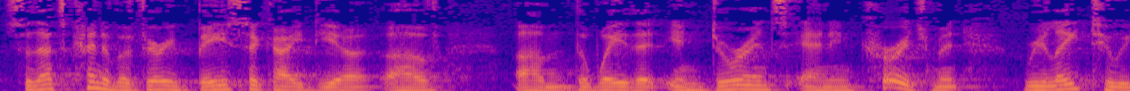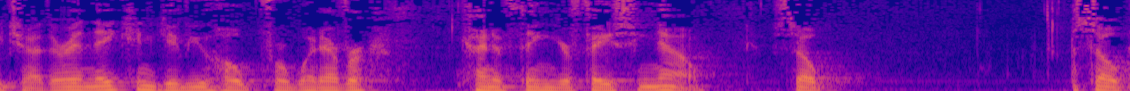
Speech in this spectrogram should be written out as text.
so that's kind of a very basic idea of um, the way that endurance and encouragement relate to each other, and they can give you hope for whatever kind of thing you're facing now. So, so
